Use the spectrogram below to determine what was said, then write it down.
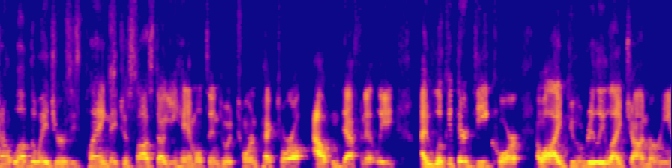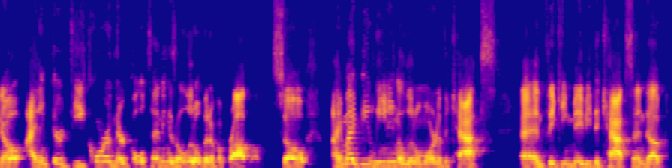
I don't love the way Jersey's playing. They just lost Dougie Hamilton to a torn pectoral out indefinitely. I look at their decor, and while I do really like John Marino, I think their decor and their goaltending is a little bit of a problem. So I might be leaning a little more to the Caps and thinking maybe the Caps end up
